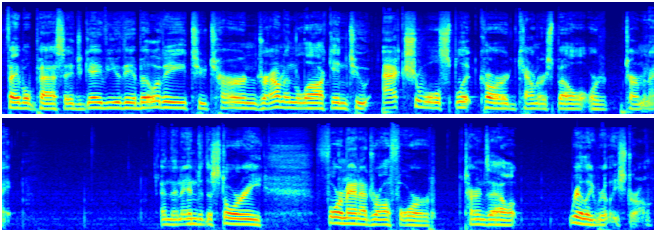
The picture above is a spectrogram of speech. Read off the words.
Fabled Passage gave you the ability to turn Drown in the Loch into actual split card counterspell or terminate. And then into the story, four mana draw four turns out really, really strong.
